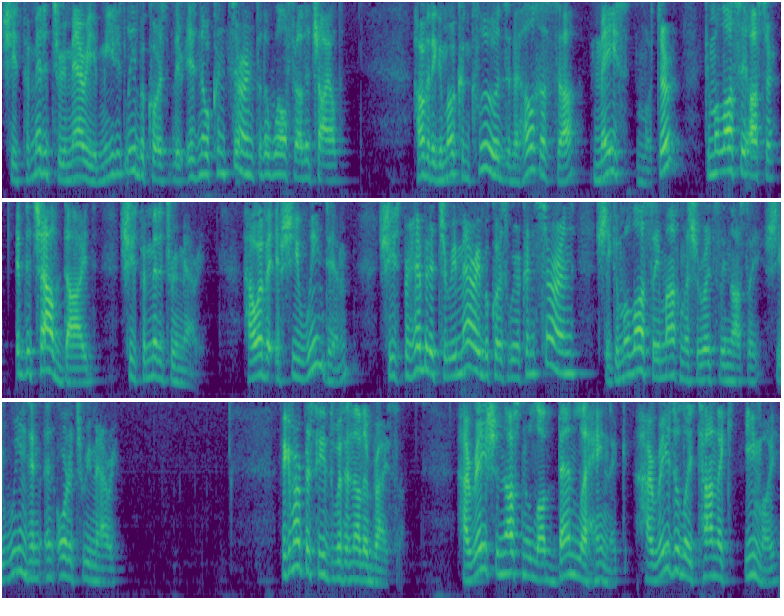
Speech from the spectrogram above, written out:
she is permitted to remarry immediately because there is no concern for the welfare of the child. However, the Gemara concludes that Hilchasa meis mutter gemalase aser. If the child died, she is permitted to remarry. However, if she weaned him, she is prohibited to remarry because we're concerned she She weaned him in order to remarry. The Gemara proceeds with another brisa. nasnu la ben lehenik, harezu leitanik imoy,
